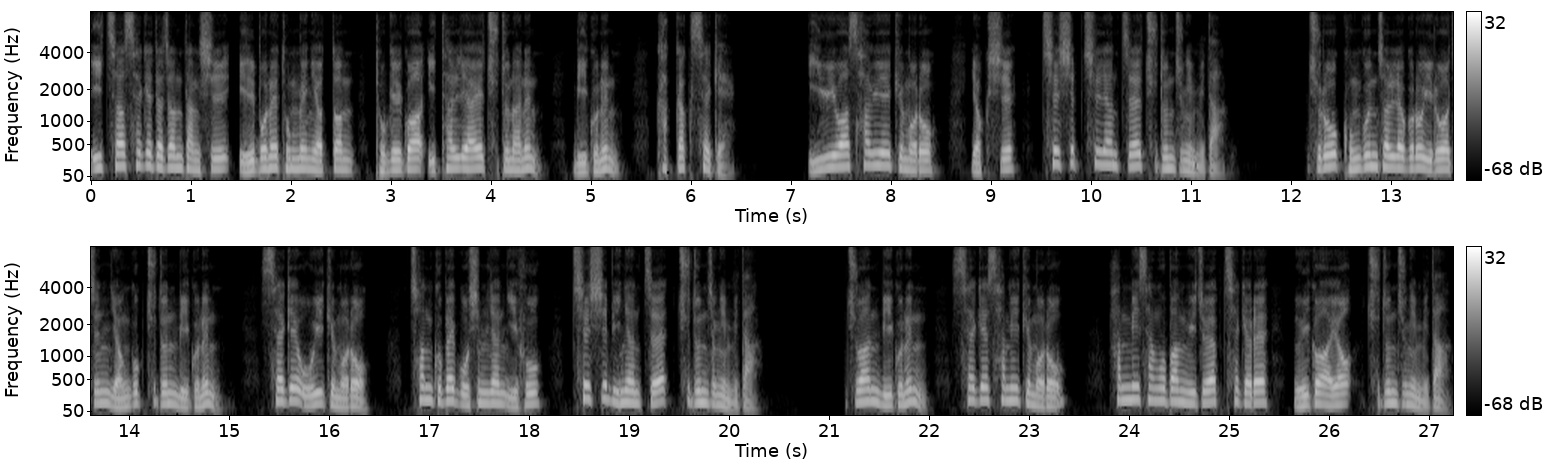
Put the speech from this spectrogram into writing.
2차 세계대전 당시 일본의 동맹이었던 독일과 이탈리아에 주둔하는 미군은 각각 3개, 2위와 4위의 규모로 역시 77년째 주둔 중입니다. 주로 공군 전력으로 이루어진 영국 주둔 미군은 세계 5위 규모로 1950년 이후 72년째 주둔 중입니다. 주한 미군은 세계 3위 규모로 한미 상호방 위조약 체결에 의거하여 주둔 중입니다.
